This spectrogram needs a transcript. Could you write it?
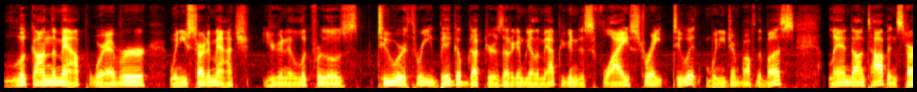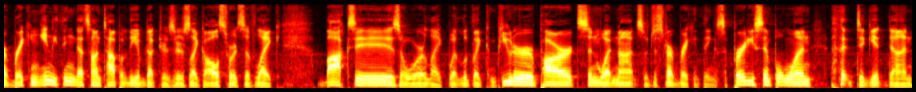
look on the map wherever, when you start a match, you're going to look for those two or three big abductors that are going to be on the map. You're going to just fly straight to it when you jump off the bus, land on top, and start breaking anything that's on top of the abductors. There's like all sorts of like boxes or like what look like computer parts and whatnot. So just start breaking things. A pretty simple one to get done.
